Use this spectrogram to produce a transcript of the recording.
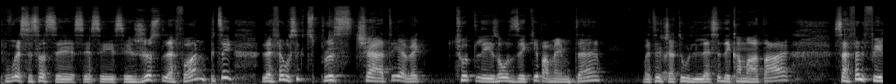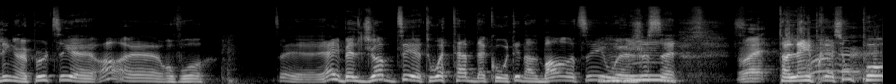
Pour vrai, c'est ça, c'est- c'est c'est- c'est juste le fun. Puis tu sais, le fait aussi que tu puisses chatter avec toutes les autres équipes en même temps, ben, tu sais, chatter ou laisser des commentaires, ça fait le feeling un peu, tu sais, euh, ah, euh, on voit. Tu sais, euh, hey, bel job, tu sais, toi, tape d'à côté dans le bar, tu sais, ou euh, juste. euh, Ouais. T'as l'impression de pas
